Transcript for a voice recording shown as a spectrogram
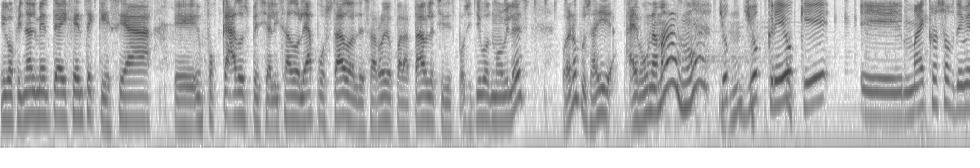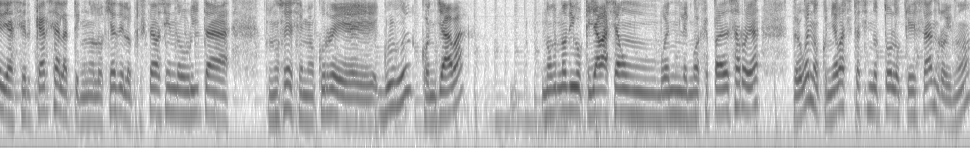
Digo, finalmente hay gente que se ha eh, enfocado, especializado, le ha apostado al desarrollo para tablets y dispositivos móviles. Bueno, pues ahí hay una más, ¿no? Yo, yo creo que eh, Microsoft debe de acercarse a la tecnología de lo que estaba haciendo ahorita, pues no sé, se me ocurre eh, Google con Java. No, no digo que Java sea un buen lenguaje para desarrollar, pero bueno, con Java se está haciendo todo lo que es Android, ¿no?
